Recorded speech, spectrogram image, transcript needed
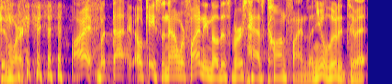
Didn't work. All right, but that okay. So now we're finding though this verse has confines, and you alluded to it.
